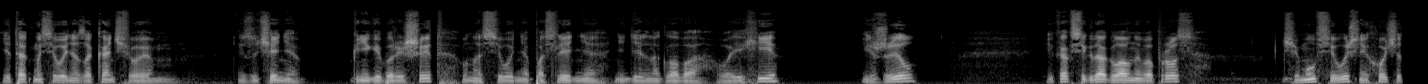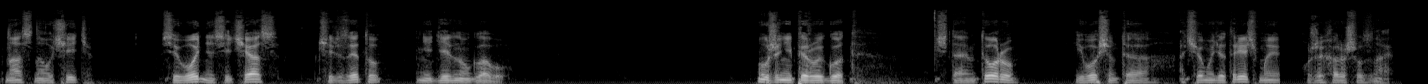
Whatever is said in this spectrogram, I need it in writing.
Итак, мы сегодня заканчиваем изучение книги Баришит. У нас сегодня последняя недельная глава Ваихи и Жил. И, как всегда, главный вопрос, чему Всевышний хочет нас научить сегодня, сейчас, через эту недельную главу. Мы уже не первый год читаем Тору, и, в общем-то, о чем идет речь, мы уже хорошо знаем.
